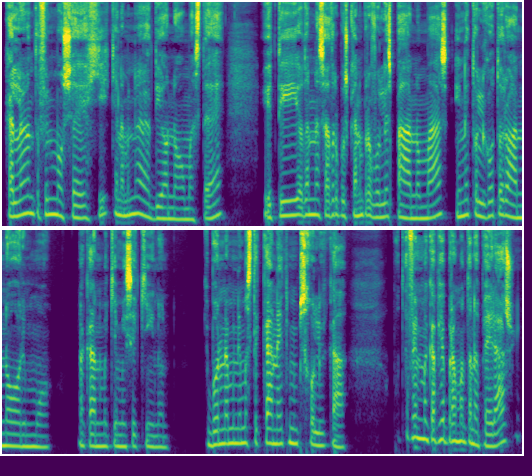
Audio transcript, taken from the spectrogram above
καλό είναι να το αφήνουμε ως έχει και να μην εναντιονόμαστε. Γιατί όταν ένας άνθρωπος κάνει προβολές πάνω μας, είναι το λιγότερο ανώριμο να κάνουμε κι εμείς εκείνον. Και μπορεί να μην είμαστε καν έτοιμοι ψυχολογικά. Οπότε αφήνουμε κάποια πράγματα να περάσουν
